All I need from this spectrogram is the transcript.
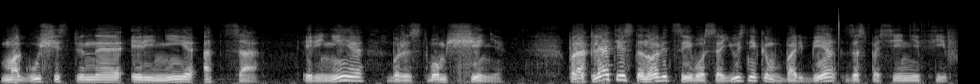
могущественное Эриния отца. Эриния — божество мщения. Проклятие становится его союзником в борьбе за спасение Фив.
